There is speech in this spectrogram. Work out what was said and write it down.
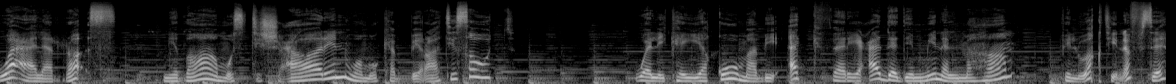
وعلى الرأس نظام استشعار ومكبرات صوت. ولكي يقوم بأكثر عدد من المهام في الوقت نفسه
